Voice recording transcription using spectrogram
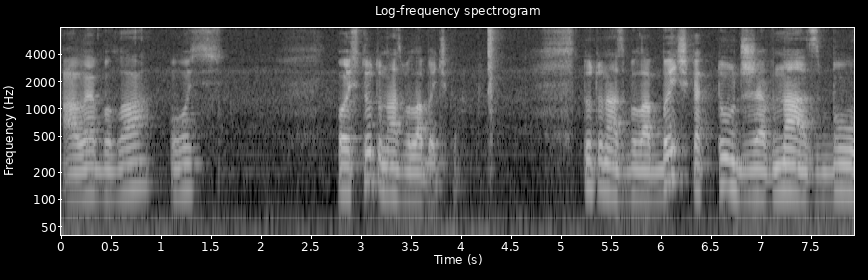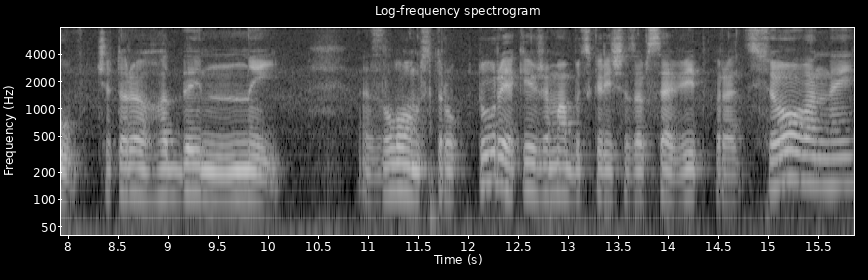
Але була ось. Ось тут у нас була бичка. Тут у нас була бичка, тут же в нас був 4-годинний злом структури, який вже, мабуть, скоріше за все, відпрацьований.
